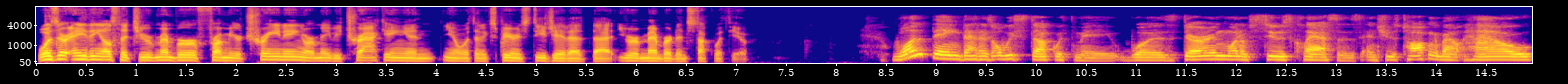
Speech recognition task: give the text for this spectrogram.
was there anything else that you remember from your training or maybe tracking and you know with an experienced dj that that you remembered and stuck with you? One thing that has always stuck with me was during one of Sue's classes, and she was talking about how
